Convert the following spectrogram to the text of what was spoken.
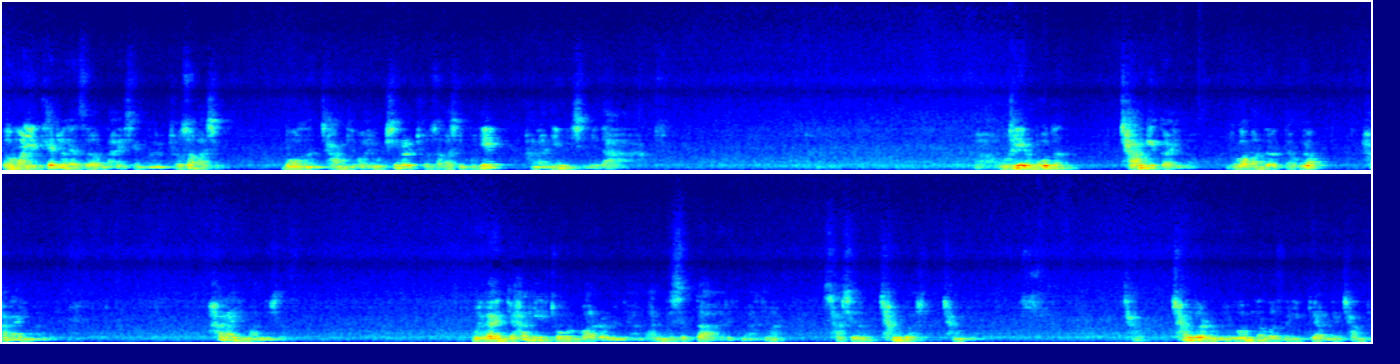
어머니 태중에서 나의 생명을 조성하시고 모든 장기와 육신을 조성하신 분이 하나님이십니다. 아, 우리의 모든 장기까지도 누가 만들었다고요? 하나님 만들었어요. 하나님 만드셨어요. 우리가 이제 하기 좋은 말로는 이제 만드셨다 이렇게 말하지만 사실은 창조하셨어요. 창조. 창, 창조는 없는 것을 있게 하는 게 창조.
